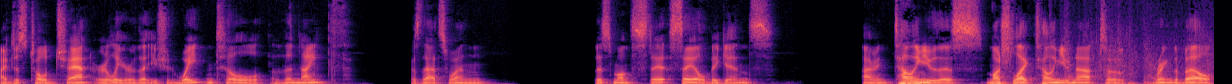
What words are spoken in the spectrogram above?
I just told chat earlier that you should wait until the 9th because that's when this month's st- sale begins. I mean, telling you this, much like telling you not to ring the bell,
